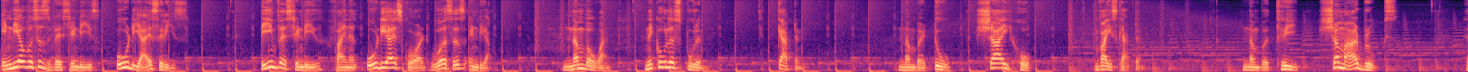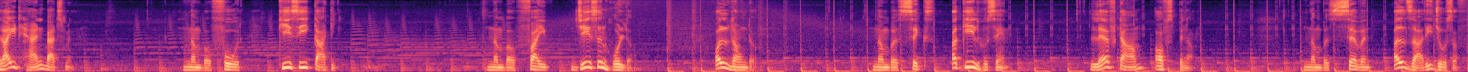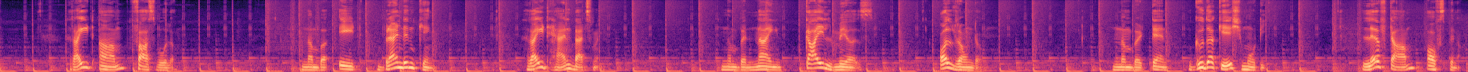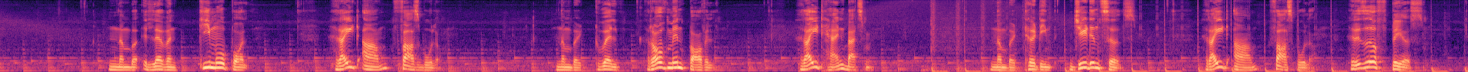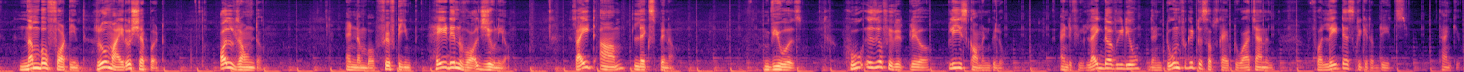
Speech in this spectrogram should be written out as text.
India vs West Indies ODI series. Team West Indies final ODI squad versus India. Number 1 Nicholas Pooran Captain. Number 2 Shai Hope Vice Captain. Number 3 Shamarh Brooks Right hand batsman. Number 4 Keacy Carty Number 5 Jason Holder All Rounder Number 6 Akeal Hosein Left arm off spinner. Number 7 Alzarri Joseph Right arm fast bowler. Number 8 Brandon King Right hand batsman. Number 9 Kyle Mayers All Rounder Number 10 Gudakesh Motie. Left arm off spinner. Number 11 Keemo Paul. Right arm fast bowler. Number 12 Rovman Powell. Right hand batsman. Number 13th Jayden Seales. Right arm fast bowler. Reserve players Number 14th Romario Shepherd all rounder. And number 15th, Hayden Walsh Jr., right arm leg spinner. Viewers, who is your favorite player? Please comment below. And if you liked our video, then don't forget to subscribe to our channel for latest cricket updates. Thank you.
